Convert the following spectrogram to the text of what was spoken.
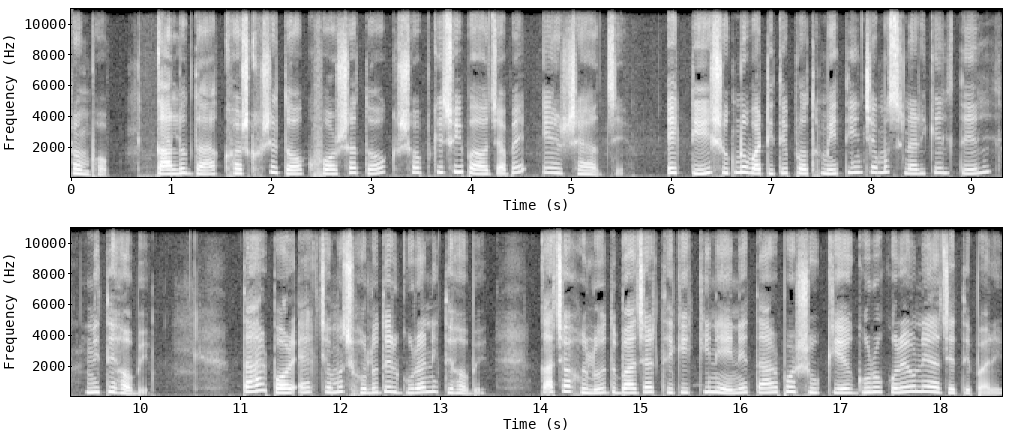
সম্ভব। কালো দাগ, খসখসে ত্বক, ফর্সা ত্বক সব কিছুই পাওয়া যাবে এর সাহায্যে। একটি শুকনো বাটিতে প্রথমে তিন চামচ নারিকেল তেল নিতে হবে। তারপর এক চামচ হলুদের গুঁড়া নিতে হবে। কাঁচা হলুদ বাজার থেকে কিনে এনে তারপর শুকিয়ে গুঁড়ো করেও নেওয়া যেতে পারে।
